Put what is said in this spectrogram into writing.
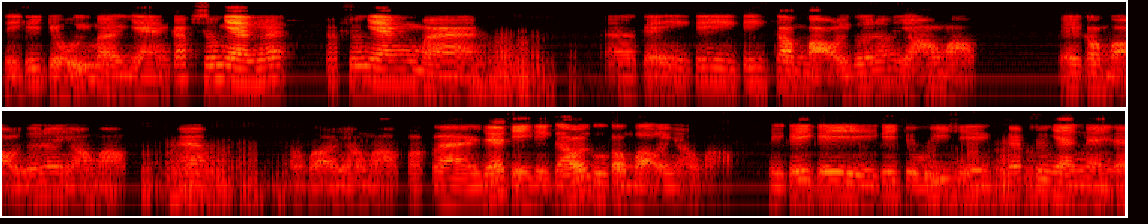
thì cái chuỗi mà dạng cấp số nhân á cấp số nhân mà à, cái cái cái công bội của nó nhỏ một cái con bội của nó nhỏ một con công bội nhỏ một hoặc là giá trị tuyệt đối của con bội nhỏ một. Thì cái cái cái chuỗi cấp số nhân này đó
